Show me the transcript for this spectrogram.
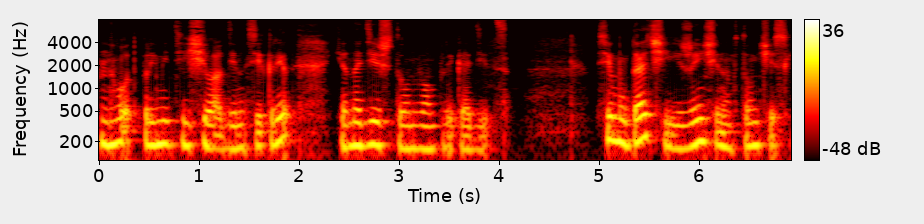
Ну вот, примите еще один секрет. Я надеюсь, что он вам пригодится. Всем удачи и женщинам в том числе.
